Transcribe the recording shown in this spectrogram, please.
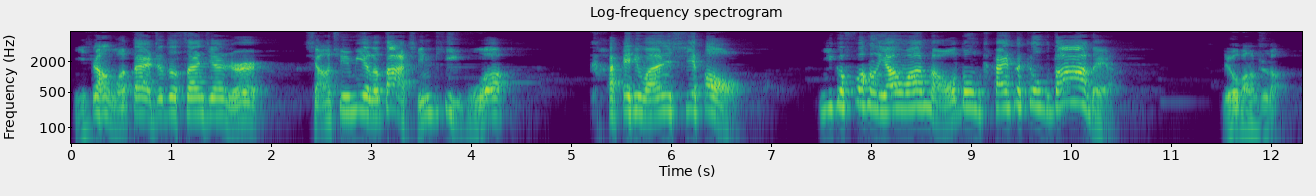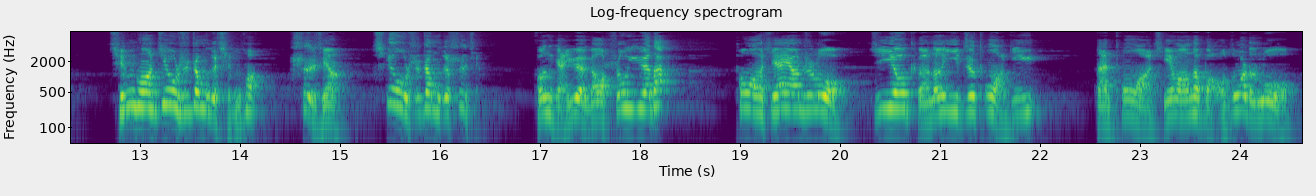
你让我带着这三千人想去灭了大秦帝国，开玩笑！”你个放羊娃，脑洞开的够大的呀！刘邦知道情况就是这么个情况，事情就是这么个事情，风险越高，收益越大。通往咸阳之路极有可能一直通往地狱，但通往秦王的宝座的路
